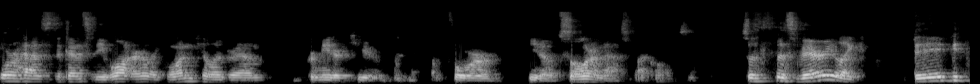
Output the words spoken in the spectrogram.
or has the density of water like one kilogram per meter cubed for you know solar mass black holes. So it's this very like big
